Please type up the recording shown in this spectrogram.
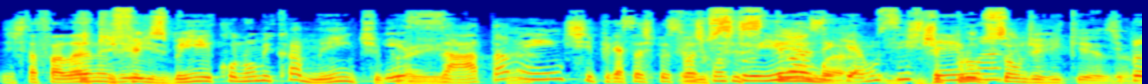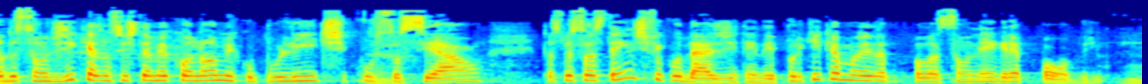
A gente está falando e que de... fez bem economicamente para Exatamente, ele, né? porque essas pessoas é um construíram as riquezas. É um sistema de produção de riqueza. De né? produção de riqueza, um sistema econômico, político, é. social. Então as pessoas têm dificuldade de entender por que, que a maioria da população negra é pobre. Hum.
